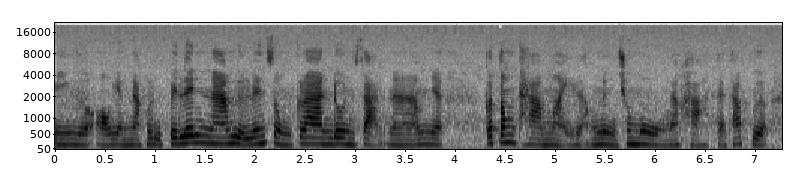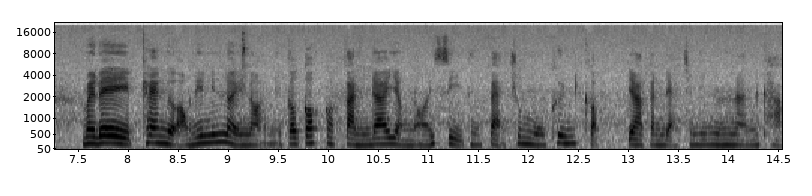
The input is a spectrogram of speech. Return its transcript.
มีเหงื่อออกอย่างหนัก หรือไปเล่นน้ำหรือเล่นสงกรานต์โดนสาดน้ำเนี่ยก็ต้องทาใหม่หลังหนึ่งชั่วโมงนะคะ แต่ถ้าเผื่อไม่ได้แค่เหงื่อออกนิดๆหน่อยๆเนี่ยก็ก็ก็กันได้อย่างน้อย 4-8 ชั่วโมงขึ้นกับยากันแดดชนิดนั้นๆค่ะ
